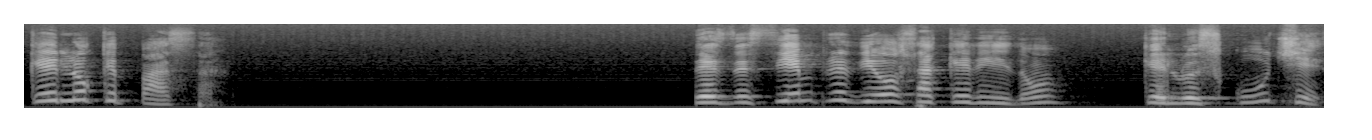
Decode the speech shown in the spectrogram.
¿qué es lo que pasa? Desde siempre Dios ha querido que lo escuches.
